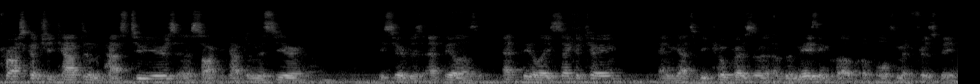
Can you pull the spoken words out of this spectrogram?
cross-country captain the past two years and a soccer captain this year. He served as FBLA, FBLA secretary and got to be co-president of the amazing club of Ultimate Frisbee,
